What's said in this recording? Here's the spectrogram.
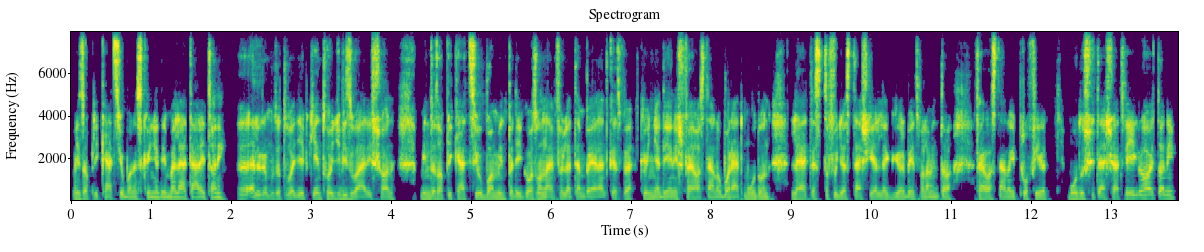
vagy az applikációban ezt könnyedén be lehet állítani. Előremutató egyébként, hogy vizuálisan mind az applikációban, mind pedig az online felületen bejelentkezve könnyedén és felhasználóbarát módon lehet ezt a fogyasztási jellegű valamint a felhasználói profil módosítását végrehajtani.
